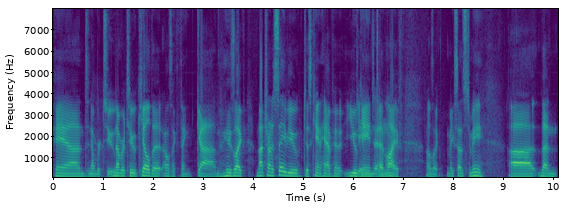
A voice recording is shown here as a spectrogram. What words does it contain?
And Number two, number two killed it. I was like, thank God. He's like, I'm not trying to save you, just can't have him, you Gain gain, 10 10, life. life. I was like, makes sense to me. Uh, then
